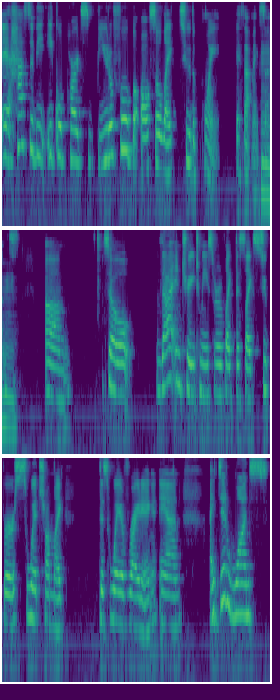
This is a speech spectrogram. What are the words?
it has to be equal parts beautiful but also like to the point if that makes Mhm. sense um so that intrigued me sort of like this like super switch on like this way of writing and i did once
